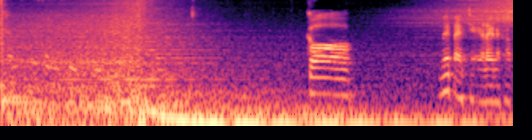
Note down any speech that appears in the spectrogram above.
ฉันที่เป็นคนคุยก็ไม่แปลกใจอะไรนะครับ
